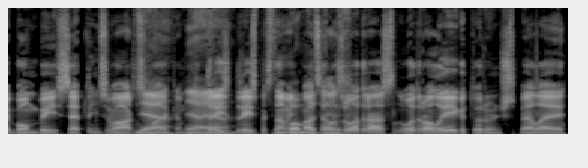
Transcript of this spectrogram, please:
iebumbīja septiņus vārdus. Jā, laikam. jā, jā. Drīz, drīz pēc tam viņš pacēla uz otrās, otro līgu, tur viņš spēlēja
